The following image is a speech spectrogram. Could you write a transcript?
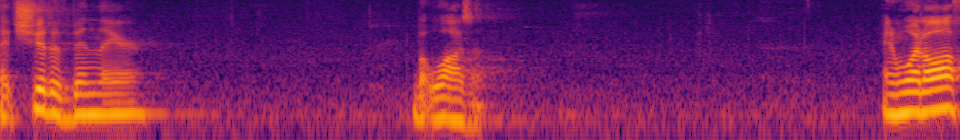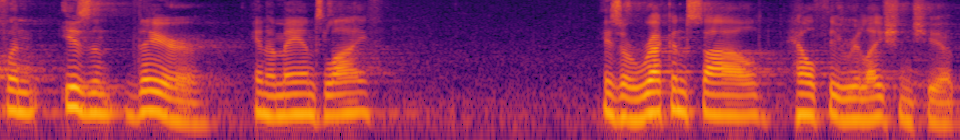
that should have been there but wasn't. And what often isn't there in a man's life is a reconciled, healthy relationship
